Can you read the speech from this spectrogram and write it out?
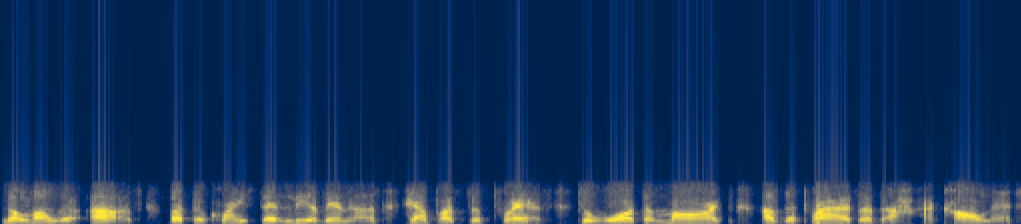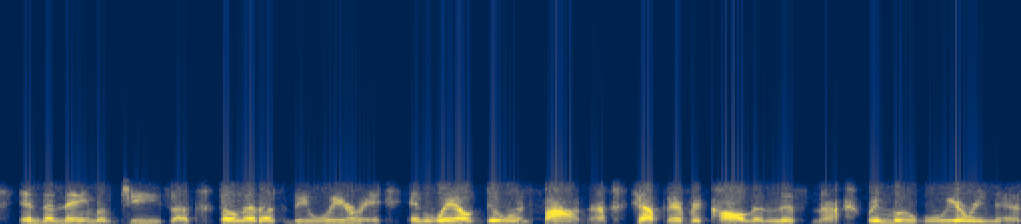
No longer us, but the Christ that live in us. Help us to press toward the mark of the prize of the high calling in the name of Jesus. Don't let us be weary in well doing, Father. Help every calling listener. Remove weariness,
